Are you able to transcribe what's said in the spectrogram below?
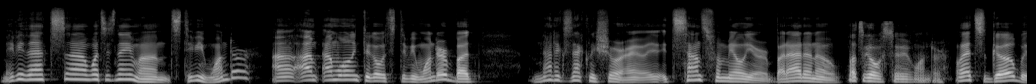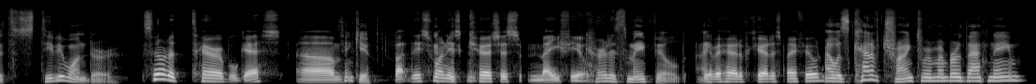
Maybe that's uh, what's his name? Um, Stevie Wonder. Uh, I'm I'm willing to go with Stevie Wonder, but I'm not exactly sure. I, it sounds familiar, but I don't know. Let's go with Stevie Wonder. Let's go with Stevie Wonder. It's not a terrible guess. Um, Thank you, But this one is Curtis Mayfield. Curtis Mayfield. You I, ever heard of Curtis Mayfield? I was kind of trying to remember that name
